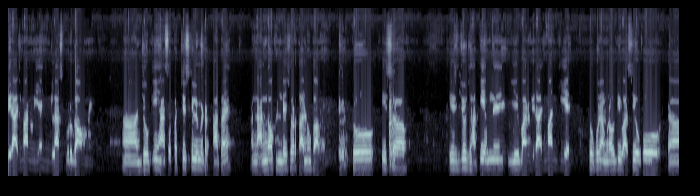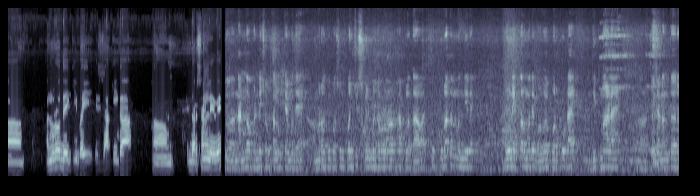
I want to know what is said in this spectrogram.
विराजमान हुई है हिंगलाजपुर गाँव में अ, जो कि यहाँ से 25 किलोमीटर आता है नानगांव खंडेश्वर तालुका में। तो इस इस जो झांकी हमने ये बार विराजमान की है तो पूरे अमरावती वासियों को अनुरोध है कि भाई इस झांकी का दर्शन लेवे। नांदगाव खंडेश्वर तालुक्यामध्ये आहे अमरावतीपासून पंचवीस किलोमीटरवर आपलं गाव आहे. खूप पुरातन मंदिर आहे. दोन एकरमध्ये भव्य परकोट आहे दीपमाळ आहे. त्याच्यानंतर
